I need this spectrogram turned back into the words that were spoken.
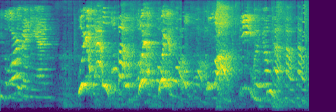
He's orbiting and... Pull up, pull up, pull up, pull up, pull up, pull up. Beam. Wait, go.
